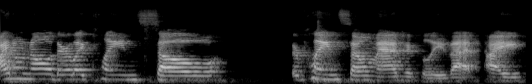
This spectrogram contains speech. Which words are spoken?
I don't know. They're like playing so, they're playing so magically that I,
